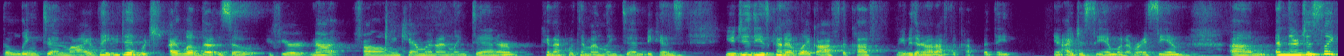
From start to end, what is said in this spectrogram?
the LinkedIn live that you did, which I love those. So if you're not following Cameron on LinkedIn or connect with him on LinkedIn because you do these kind of like off the cuff. Maybe they're not off the cuff, but they, you know, I just see him whenever I see him, um, and they're just like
